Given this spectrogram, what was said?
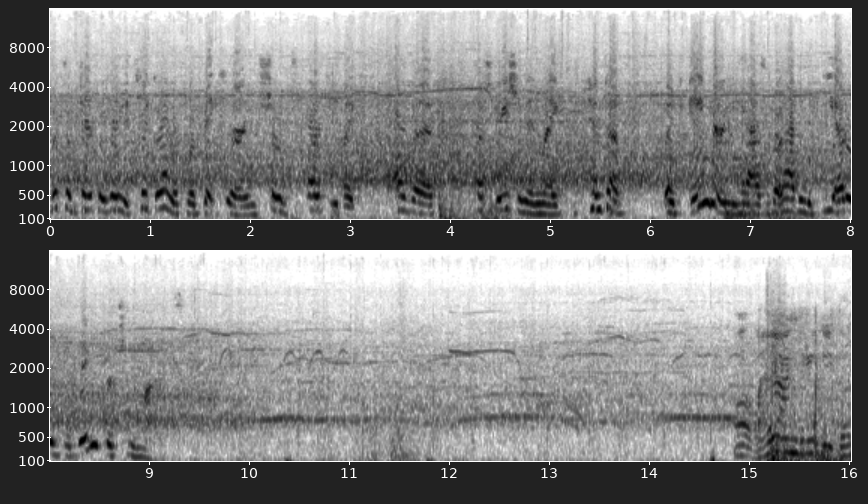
looks like Jerico's ready to take over for a bit here and show Sparky like all the frustration and like pent up like anger he has about having to be out of the ring for two months. Oh, how angry do you don't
